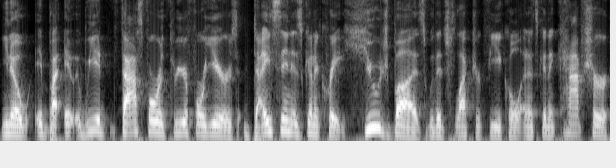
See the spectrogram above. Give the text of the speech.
you know, it, but it, we had fast forward three or four years, Dyson is going to create huge buzz with its electric vehicle and it's going to capture,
